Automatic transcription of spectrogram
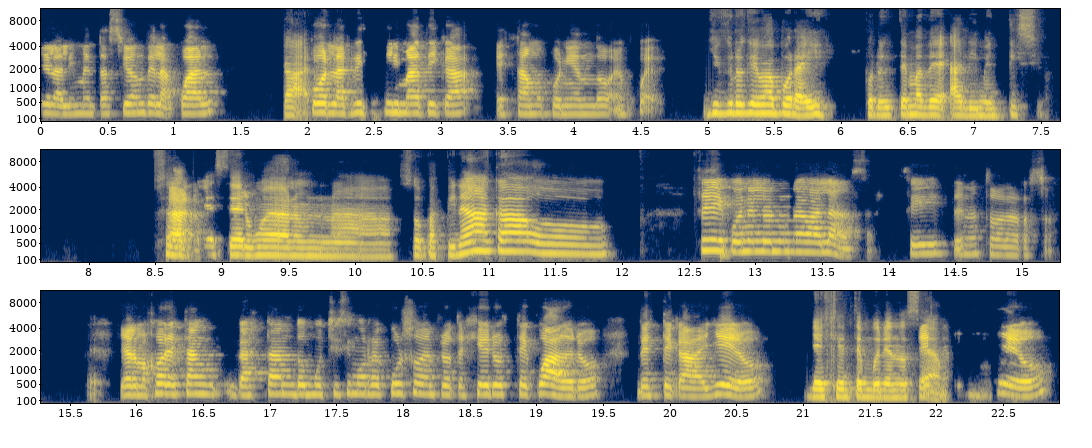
que la alimentación de la cual Claro, por la crisis climática estamos poniendo en juego? Yo creo que va por ahí, por el tema de alimenticio. O sea, Claro. puede ser, bueno, una sopa espinaca o... Sí, ponerlo en una balanza. Sí, tienes toda la razón. Y a lo mejor están gastando muchísimos recursos en proteger este cuadro de este caballero, Y hay gente muriéndose de este hambre. museo,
